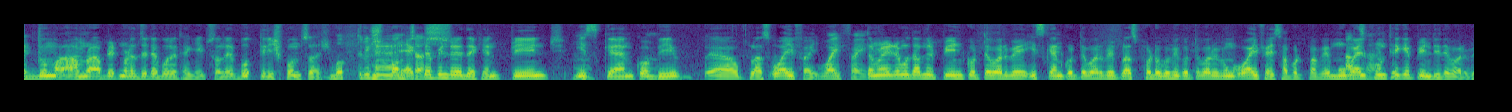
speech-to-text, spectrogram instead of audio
একদম আমরা আপডেট মডেল যেটা বলে থাকি ইপসনের বত্রিশ পঞ্চাশ। বত্রিশ পঞ্চাশ একটা প্রিন্টারে দেখেন print scan copy plus WiFi WiFi তার মানে এটার মধ্যে আপনি প্রিন্ট করতে পারবে স্ক্যান করতে পারবে প্লাস ফটোকপি করতে পারবে এবং ওয়াইফাই সাপোর্ট পাবে। মোবাইল আচ্ছা। ফোন থেকে প্রিন্ট দিতে পারবে।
